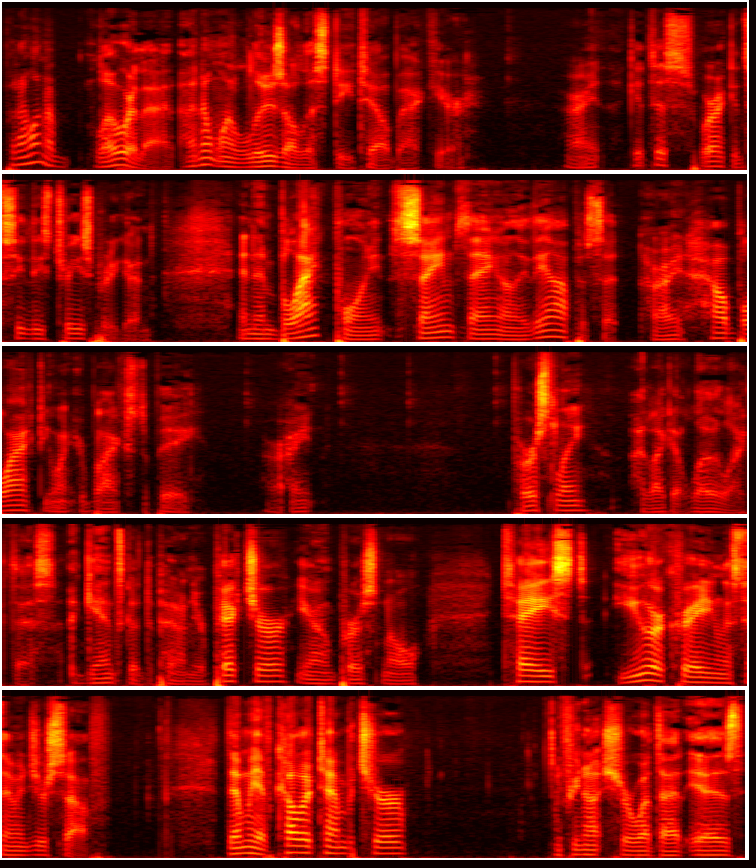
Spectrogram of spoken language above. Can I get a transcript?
But I want to lower that. I don't want to lose all this detail back here. All right, get this where I can see these trees pretty good. And then black point, same thing, only the opposite. All right, how black do you want your blacks to be? All right. Personally, I like it low like this. Again, it's going to depend on your picture, your own personal taste. You are creating this image yourself. Then we have color temperature. If you're not sure what that is,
